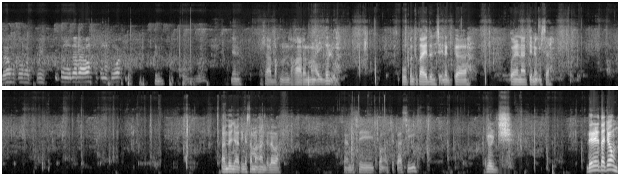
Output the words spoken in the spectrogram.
Ito mo dara oh, ito mo tuwa. Yun. Yan. Pasabak ng lakaran mga idol. Oh. So, pupunta tayo dun sa nagka kuha na natin yung isa. Andun yung ating kasamahan, dalawa. Nandun si Chong at saka si George. Dire ta Chong.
